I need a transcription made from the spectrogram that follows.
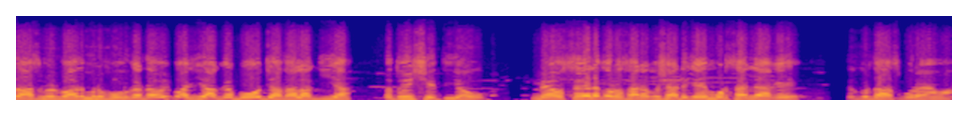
10 ਮਿੰਟ ਬਾਅਦ ਮੈਨੂੰ ਫੋਨ ਕਰਦਾ ਵੀ ਭਾਜੀ ਅੱਗ ਬਹੁਤ ਜ਼ਿਆਦਾ ਲੱਗ ਗਈ ਆ, ਤਾਂ ਤੁਸੀਂ ਛੇਤੀ ਆਓ। ਮੈਂ ਉਸੇ ਵੇਲੇ ਘਰੋਂ ਸਾਰਾ ਕੁਝ ਛੱਡ ਕੇ ਮੋਟਰਸਾਈਕਲ ਲੈ ਕੇ ਤੇ ਗੁਰਦਾਸਪੁਰ ਆਇਆ ਵਾਂ।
